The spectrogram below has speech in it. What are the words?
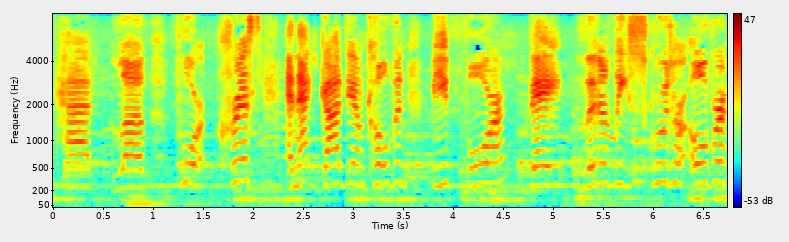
had love for Kris and that goddamn Coven before they literally screwed her over.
